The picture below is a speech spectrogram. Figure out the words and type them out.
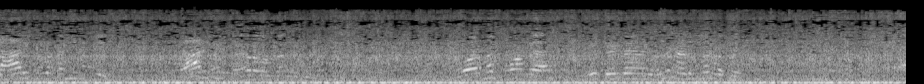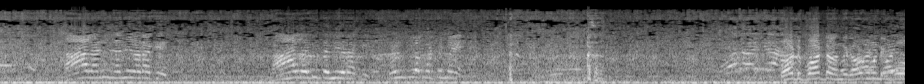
லாரிக்குள்ள தண்ணி இருக்கு லாரிக்கு ஓரமா போங்க இது தெரியாதவங்க வந்து நடுவுல கிடக்கு நாலு அடி தண்ணி கிடக்கு. நாலு அடி தண்ணி கிடக்கு. ஃப்ரெண்ட்ல மட்டுமே. போட்டு போட்டு அந்த கவர்மெண்ட் போ.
